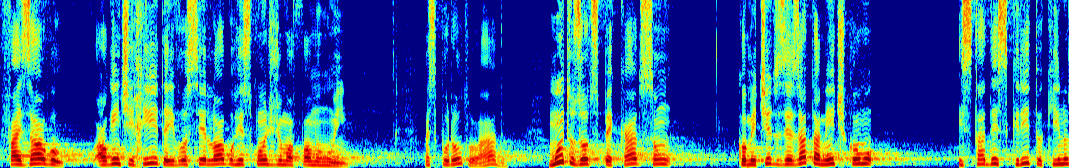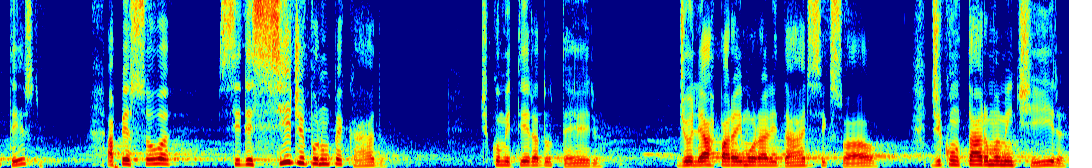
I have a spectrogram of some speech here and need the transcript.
faz algo, alguém te irrita e você logo responde de uma forma ruim. Mas, por outro lado, muitos outros pecados são cometidos exatamente como está descrito aqui no texto. A pessoa se decide por um pecado, de cometer adultério, de olhar para a imoralidade sexual, de contar uma mentira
